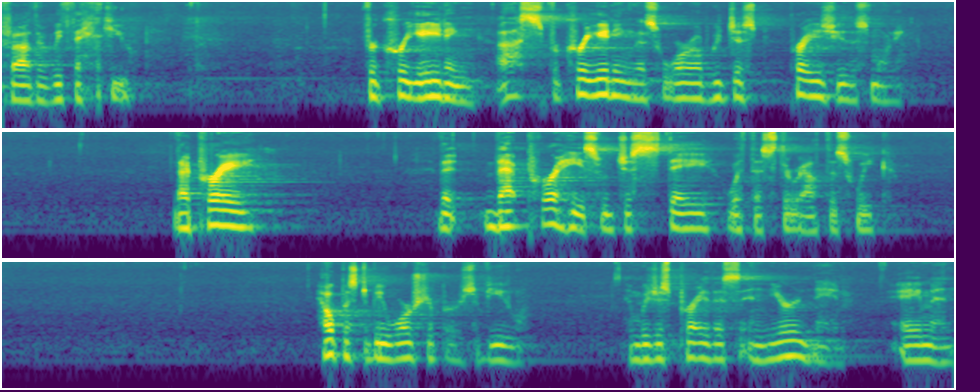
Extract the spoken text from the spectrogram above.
Father, we thank you for creating us, for creating this world. We just praise you this morning. And I pray that that praise would just stay with us throughout this week. Help us to be worshipers of you. And we just pray this in your name. Amen.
